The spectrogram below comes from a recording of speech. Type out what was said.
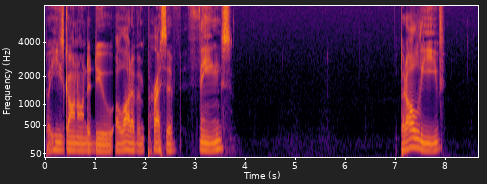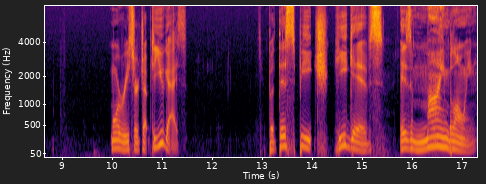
But he's gone on to do a lot of impressive things. But I'll leave more research up to you guys. But this speech he gives is mind blowing.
